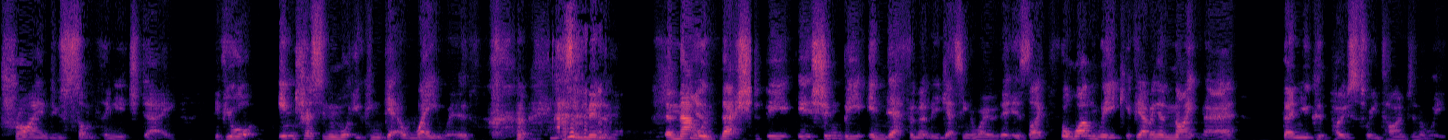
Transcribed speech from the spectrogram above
try and do something each day. If you're interested in what you can get away with as a minimum, then that Yeah. would that should be it shouldn't be indefinitely getting away with it. It's like for one week, if you're having a nightmare, then you could post three times in a week.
